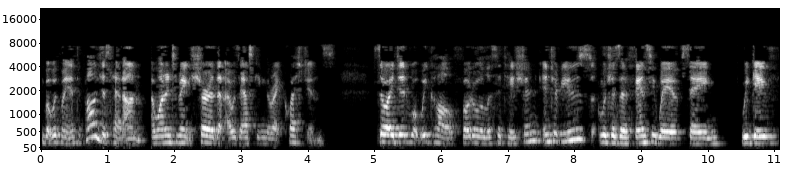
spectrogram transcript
But with my anthropologist hat on, I wanted to make sure that I was asking the right questions. So I did what we call photo elicitation interviews, which is a fancy way of saying we gave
